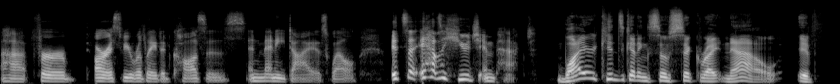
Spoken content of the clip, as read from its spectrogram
uh, for rsv related causes and many die as well. It's a, it has a huge impact. Why are kids getting so sick right now if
